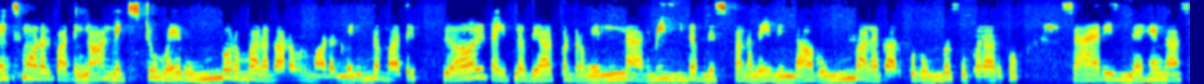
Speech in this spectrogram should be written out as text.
next model பார்த்தீங்கன்னா நெக்ஸ்ட்டுமே ரொம்ப ரொம்ப அழகான ஒரு மாடலுங்க இந்த மாதிரி பியர்ல் டைப்பில் வியர் பண்ணுறவங்க எல்லாருமே இதை மிஸ் பண்ணவே வேண்டாம். ரொம்ப அழகாக இருக்கும் ரொம்ப சூப்பராக இருக்கும். சாரீஸ் லெஹெங்காஸ்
